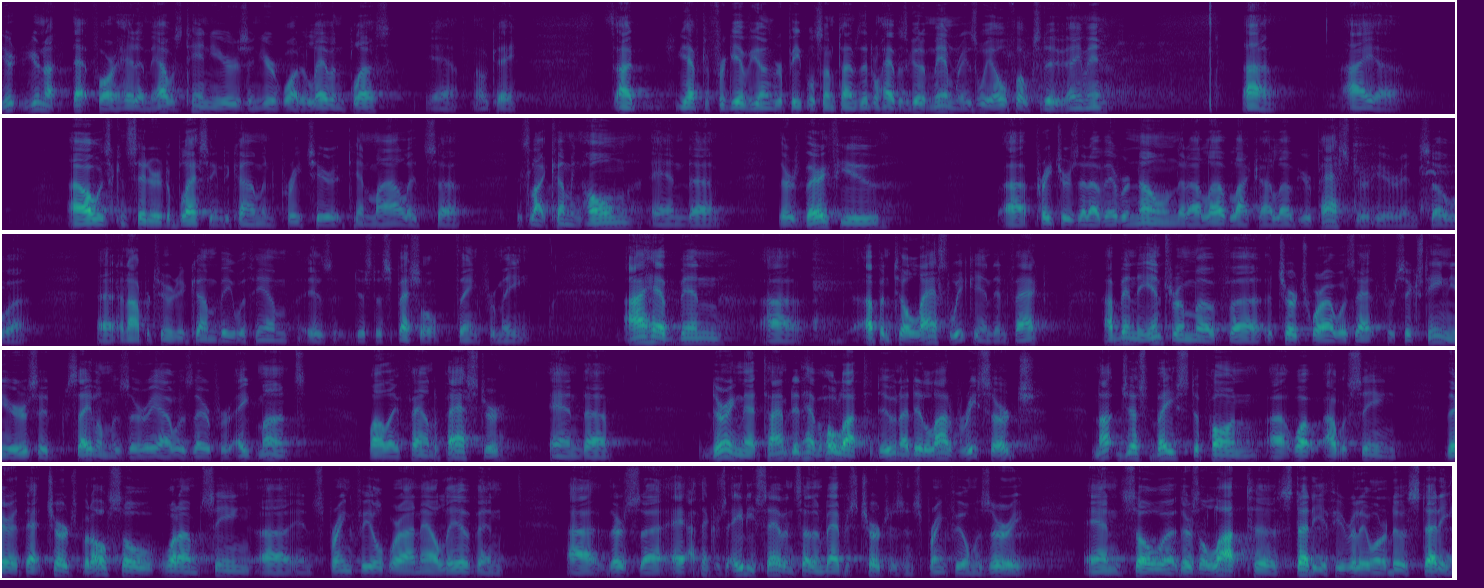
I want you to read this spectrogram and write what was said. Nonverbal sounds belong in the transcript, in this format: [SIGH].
you're, you're not that far ahead of me. I was 10 years, and you're what, 11 plus? Yeah, okay. So I, you have to forgive younger people sometimes. They don't have as good a memory as we old folks do. Amen. Uh, I, uh, I always consider it a blessing to come and to preach here at 10 Mile. It's, uh, it's like coming home, and uh, there's very few uh, preachers that I've ever known that I love like I love your pastor here. And so uh, uh, an opportunity to come be with him is just a special thing for me. I have been, uh, up until last weekend, in fact, I've been the interim of uh, a church where I was at for 16 years at Salem, Missouri. I was there for eight months while they found a pastor. And during that time, didn't have a whole lot to do, and I did a lot of research not just based upon uh, what I was seeing there at that church, but also what I'm seeing uh, in Springfield, where I now live. And uh, there's, uh, I think there's 87 Southern Baptist churches in Springfield, Missouri. And so uh, there's a lot to study if you really want to do a study.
